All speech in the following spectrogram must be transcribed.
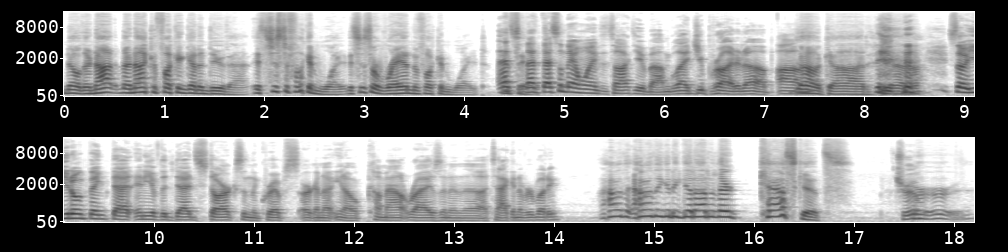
No, they're not. They're not fucking gonna do that. It's just a fucking white. It's just a random fucking white. That's That's, that, that's something I wanted to talk to you about. I'm glad you brought it up. Um, oh god. Yeah. So you don't think that any of the dead Starks and the Crypts are gonna, you know, come out rising and uh, attacking everybody? how are they? How are they gonna get out of their caskets? True. Or, or,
